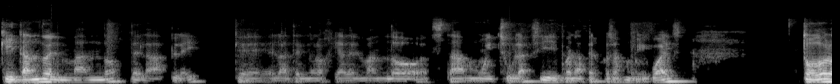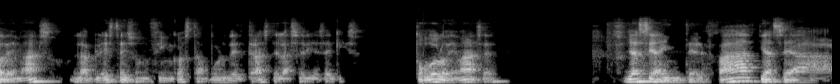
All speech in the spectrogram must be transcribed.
quitando el mando de la Play, que la tecnología del mando está muy chula, sí pueden hacer cosas muy guays. Todo lo demás, la PlayStation 5 está por detrás de la Series X. Todo lo demás, ¿eh? Ya sea interfaz, ya sea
